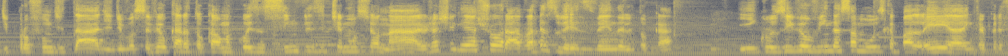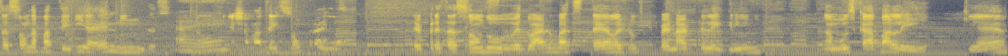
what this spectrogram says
de, profundidade, de você ver o cara tocar uma coisa simples e te emocionar. Eu já cheguei a chorar várias vezes vendo ele tocar. E inclusive ouvindo essa música, Baleia, a interpretação da bateria é linda. Assim. Ah, então, é? eu queria chamar atenção para isso. Interpretação do Eduardo Batistella junto com o Bernardo Pellegrini na música A Baleia, que é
